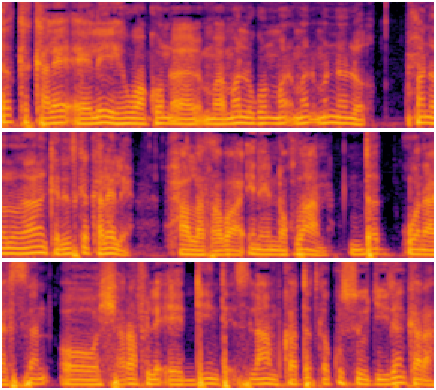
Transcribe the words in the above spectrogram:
Dadka kale ee leeyihiin ma nolonaalan kari dadka kale leh. Waxaa la rabaa inay noqdaan dad wanaagsan oo sharaf leh ee diinta islaamka dadka ku soo jiidan kara.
